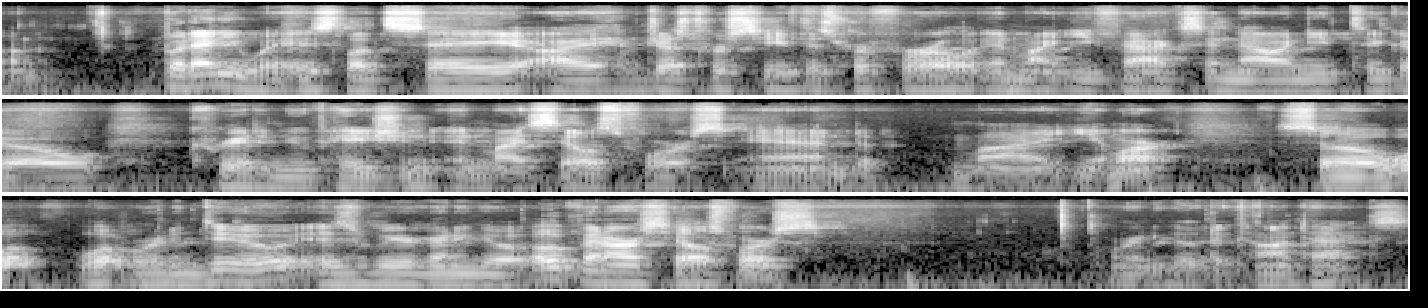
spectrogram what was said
Um, but anyways, let's say I have just received this referral in my eFax and now I need to go create a new patient in my Salesforce and my EMR. So what we're going to do is we're going to go open our Salesforce. We're going to go to contacts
